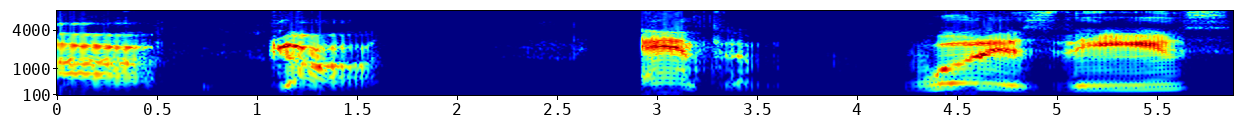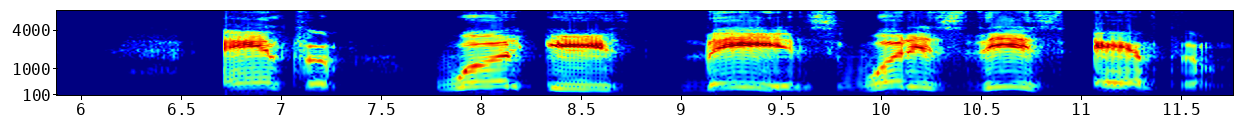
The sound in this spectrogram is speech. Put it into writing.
I got? Anthem what is this? Anthem. What is this? What is this anthem?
